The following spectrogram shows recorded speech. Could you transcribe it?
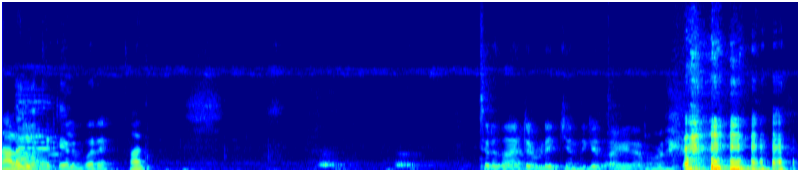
നാളെ കിട്ടും. കിട്ടിയാലും പോരെ. മതി. ചെറുതായിട്ട് എവിടേക്ക് എന്തൊക്കെയോ തകരാറ് പോലെ.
